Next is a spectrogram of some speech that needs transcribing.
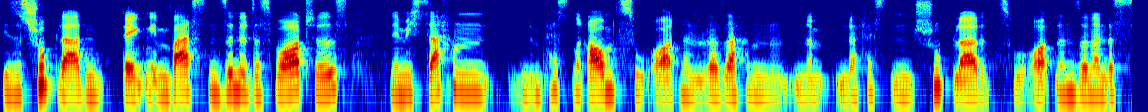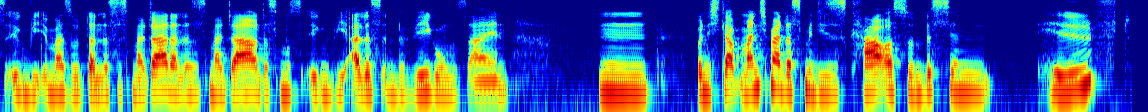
dieses Schubladendenken im wahrsten Sinne des Wortes, nämlich Sachen in einem festen Raum zuordnen oder Sachen in einer festen Schublade zuordnen, sondern das ist irgendwie immer so, dann ist es mal da, dann ist es mal da und das muss irgendwie alles in Bewegung sein. Mm, und ich glaube manchmal, dass mir dieses Chaos so ein bisschen hilft,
